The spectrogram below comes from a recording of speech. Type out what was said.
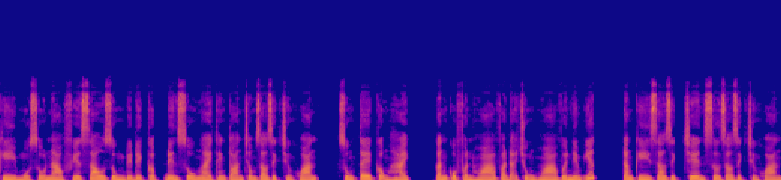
kỳ một số nào phía sau dùng để đề cập đến số ngày thanh toán trong giao dịch chứng khoán, súng T+2, gắn cổ phần hóa và đại chúng hóa với niêm yết, đăng ký giao dịch trên sở giao dịch chứng khoán.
